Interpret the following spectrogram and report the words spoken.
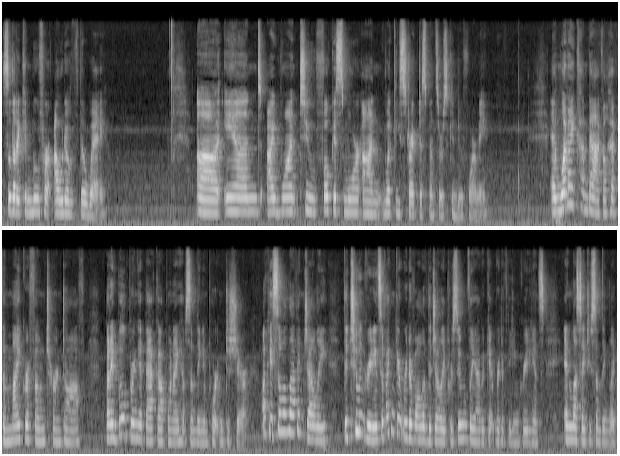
so that I can move her out of the way. Uh, and I want to focus more on what these stripe dispensers can do for me. And when I come back, I'll have the microphone turned off, but I will bring it back up when I have something important to share. Okay, so 11 jelly, the two ingredients. If I can get rid of all of the jelly, presumably I would get rid of the ingredients, unless I do something like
